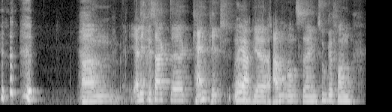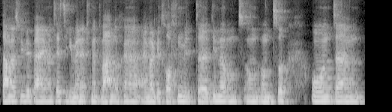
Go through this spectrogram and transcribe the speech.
ähm, ehrlich gesagt, äh, kein Pitch. Äh, ja. Wir haben uns äh, im Zuge von damals, wie wir bei Runtastic im Management waren, noch einmal getroffen mit Dinner und, und, und so. Und ähm,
